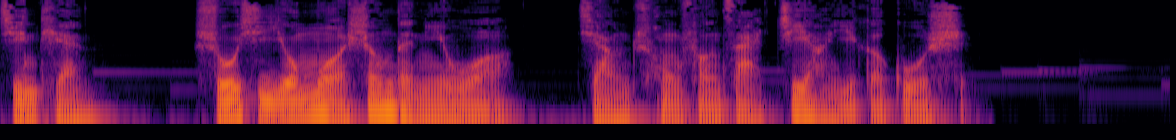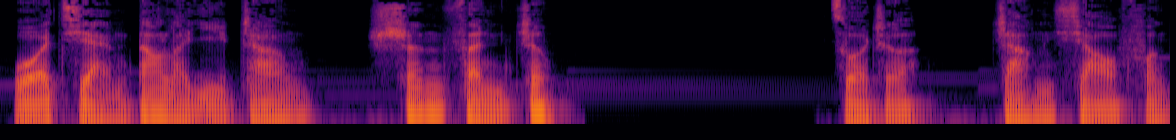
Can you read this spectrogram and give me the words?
今天，熟悉又陌生的你我将重逢在这样一个故事。我捡到了一张身份证。作者：张晓峰。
